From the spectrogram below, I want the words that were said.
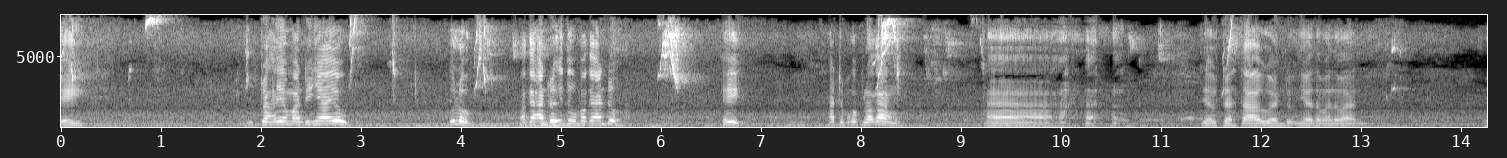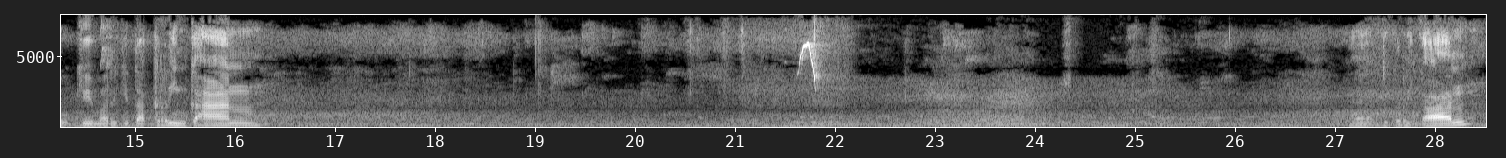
Hei. Udah ayo mandinya ayo. Tuh loh, pakai anduk itu, pakai anduk. Hei. Hadap ke belakang. Nah. Dia udah tahu anduknya, teman-teman. Oke, mari kita keringkan. Nah, dikeringkan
